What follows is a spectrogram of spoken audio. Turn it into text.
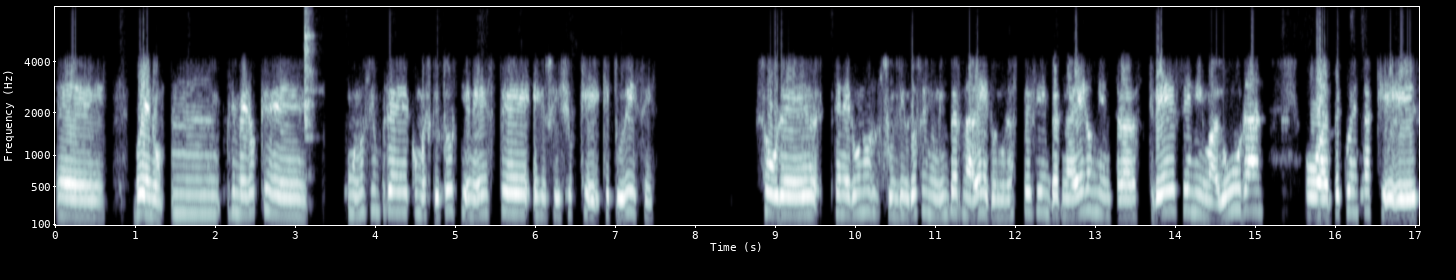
eh, bueno, mmm, primero que uno siempre como escritor tiene este ejercicio que, que tú dices sobre tener uno sus libros en un invernadero, en una especie de invernadero mientras crecen y maduran, o de cuenta que es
